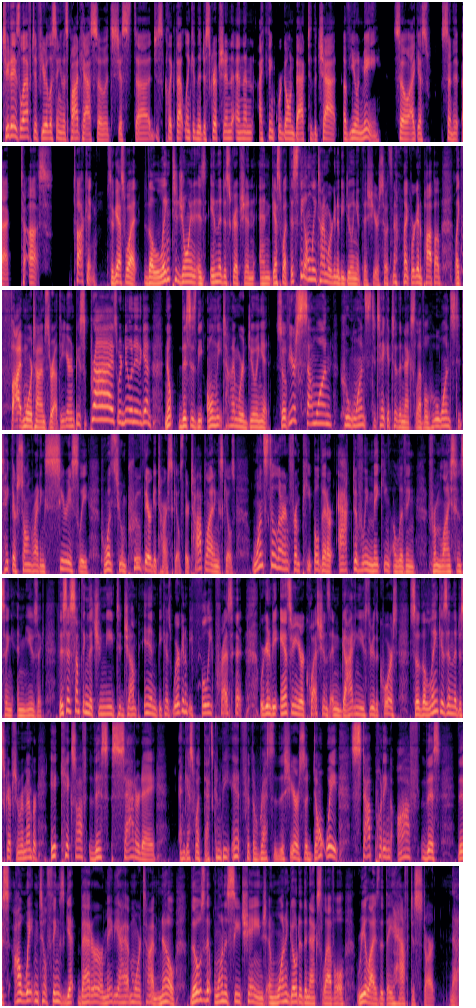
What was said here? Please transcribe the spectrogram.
two days left if you're listening to this podcast so it's just uh, just click that link in the description and then i think we're going back to the chat of you and me so i guess send it back to us talking. So, guess what? The link to join is in the description. And guess what? This is the only time we're going to be doing it this year. So, it's not like we're going to pop up like five more times throughout the year and be surprised we're doing it again. Nope, this is the only time we're doing it. So, if you're someone who wants to take it to the next level, who wants to take their songwriting seriously, who wants to improve their guitar skills, their top lining skills, wants to learn from people that are actively making a living from licensing and music, this is something that you need to jump in because we're going to be fully present. We're going to be answering your questions and guiding you through the course. So the link is in the description. Remember, it kicks off this Saturday. And guess what? That's going to be it for the rest of this year. So don't wait. Stop putting off this this I'll wait until things get better or maybe I have more time. No, those that want to see change and want to go to the next level realize that they have to start now.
